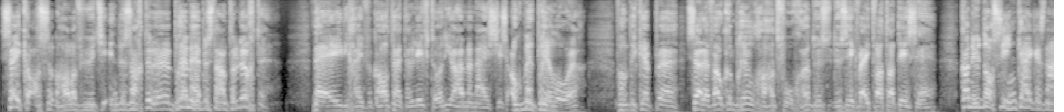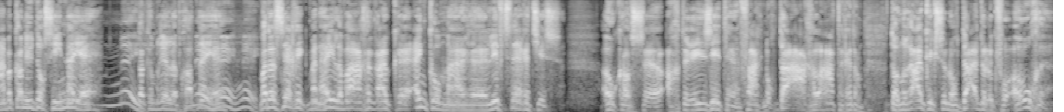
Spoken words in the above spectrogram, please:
Zeker als ze een half uurtje in de zachte eh, brem hebben staan te luchten. Nee, die geef ik altijd een lift, hoor, die arme meisjes. Ook met bril, hoor. Want ik heb zelf ook een bril gehad vroeger, dus, dus ik weet wat dat is, hè. Kan u het nog zien? Kijk eens naar me. Kan u het nog zien? Nee, hè? Nee. Dat ik een bril heb gehad? Nee, Nee, hè? nee, nee. Maar dan zeg ik, mijn hele wagen ruikt eh, enkel naar eh, liftsterretjes. Ook als ze achterin zitten en vaak nog dagen later, hè, dan, dan ruik ik ze nog duidelijk voor ogen.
